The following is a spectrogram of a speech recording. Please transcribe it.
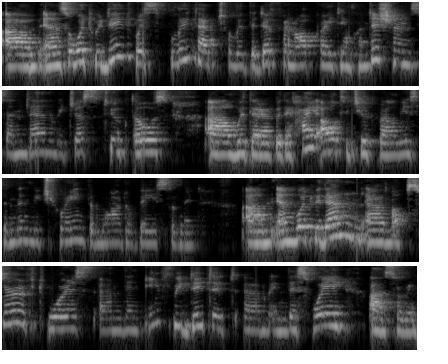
Um, and so what we did was split actually the different operating conditions, and then we just took those uh, with the with the high altitude values, and then we trained the model based on it. Um, and what we then um, observed was um, then if we did it um, in this way, uh, sorry,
